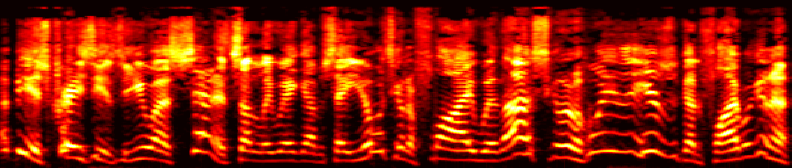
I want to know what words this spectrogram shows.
that'd be as crazy as the U.S. Senate suddenly wake up and say, you know what's going to fly with us? Here's what's going to fly. We're going to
